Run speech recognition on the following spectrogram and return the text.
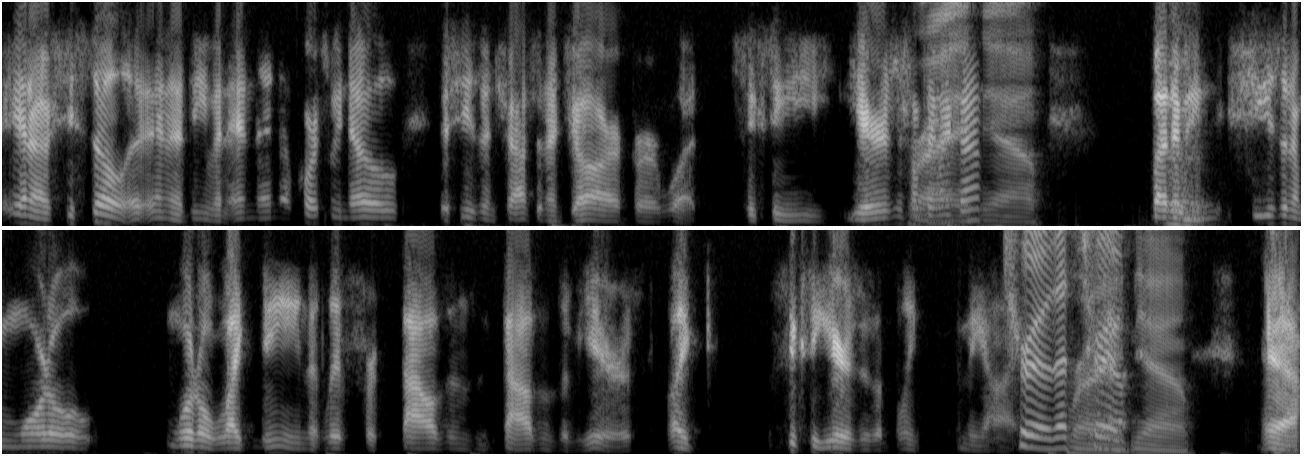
you know, she's still in a demon. And then, of course, we know that she's been trapped in a jar for what, 60 years or something right. like that? Yeah. But I Mhm. mean, she's an immortal, mortal-like being that lived for thousands and thousands of years. Like, 60 years is a blink in the eye. True. That's right. true. Yeah. Yeah.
